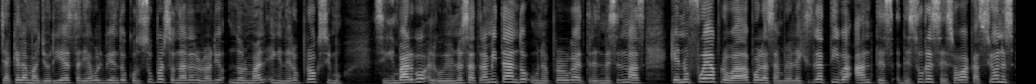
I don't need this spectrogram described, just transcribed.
ya que la mayoría estaría volviendo con su personal al horario normal en enero próximo. Sin embargo, el gobierno está tramitando una prórroga de tres meses más que no fue aprobada por la Asamblea Legislativa antes de su receso a vacaciones,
